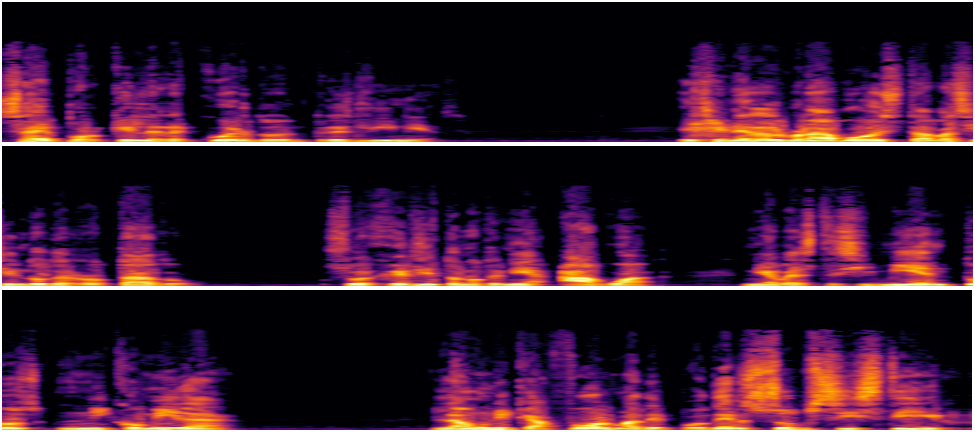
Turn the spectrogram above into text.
¿Sabe por qué le recuerdo en tres líneas? El general Bravo estaba siendo derrotado su ejército no tenía agua, ni abastecimientos, ni comida. La única forma de poder subsistir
